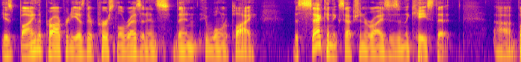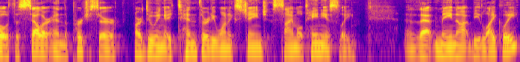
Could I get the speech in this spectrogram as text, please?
is buying the property as their personal residence, then it won't apply. The second exception arises in the case that uh, both the seller and the purchaser are doing a 1031 exchange simultaneously. Uh, that may not be likely,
